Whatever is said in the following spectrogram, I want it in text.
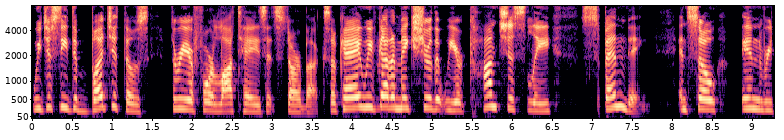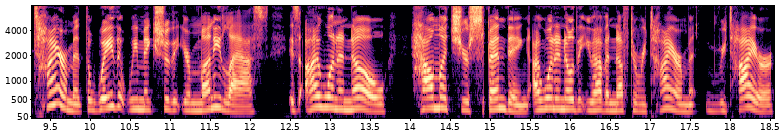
We just need to budget those three or four lattes at Starbucks, okay? We've got to make sure that we are consciously spending. And so in retirement, the way that we make sure that your money lasts is I want to know how much you're spending. I want to know that you have enough to retire retire.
